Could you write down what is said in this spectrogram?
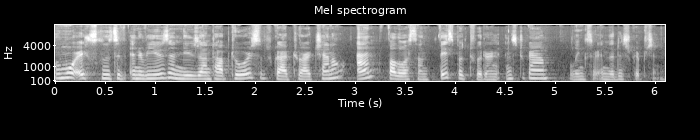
For more exclusive interviews and news on top tours, subscribe to our channel and follow us on Facebook, Twitter, and Instagram. Links are in the description.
